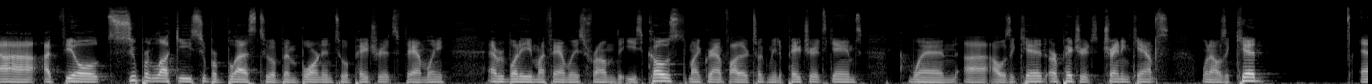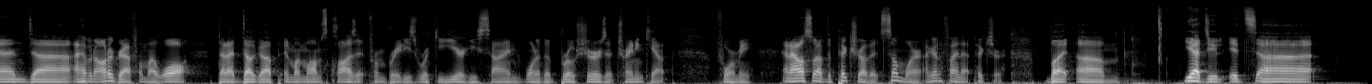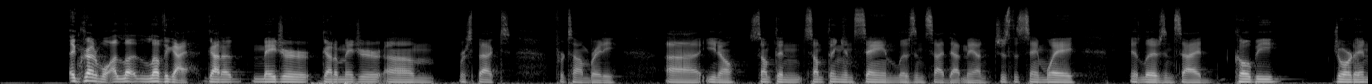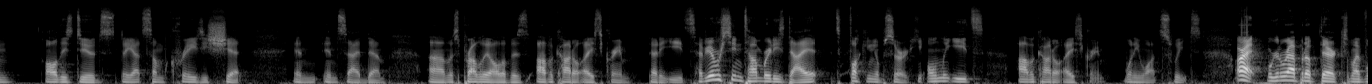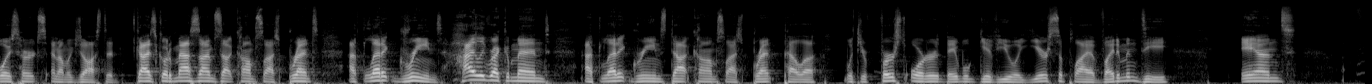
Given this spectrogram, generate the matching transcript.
Uh, I feel super lucky, super blessed to have been born into a Patriots family. Everybody in my family is from the East Coast. My grandfather took me to Patriots games when uh, I was a kid, or Patriots training camps when I was a kid. And uh, I have an autograph on my wall that I dug up in my mom's closet from Brady's rookie year. He signed one of the brochures at training camp for me. And I also have the picture of it somewhere. I got to find that picture. But um, yeah, dude, it's uh, incredible. I lo- love the guy. Got a major got a major um, respect for Tom Brady. Uh, you know, something something insane lives inside that man. Just the same way it lives inside Kobe, Jordan, all these dudes. They got some crazy shit in inside them. Um, it's probably all of his avocado ice cream that he eats. Have you ever seen Tom Brady's diet? It's fucking absurd. He only eats avocado ice cream when he wants sweets. All right, we're going to wrap it up there because my voice hurts and I'm exhausted. Guys, go to masszymes.com slash Brent. Athletic Greens, highly recommend athleticgreens.com slash Brent Pella. With your first order, they will give you a year supply of vitamin D and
